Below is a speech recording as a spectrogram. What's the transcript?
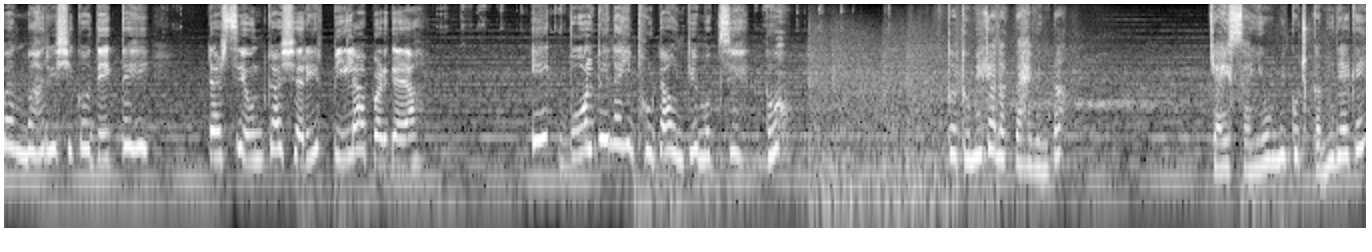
पर महर्षि को देखते ही डर से उनका शरीर पीला पड़ गया। एक बोल भी नहीं फूटा उनके मुख से। तो? तो तुम्हें क्या लगता है विंता? क्या इस संयोग में कुछ कमी रह गई?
